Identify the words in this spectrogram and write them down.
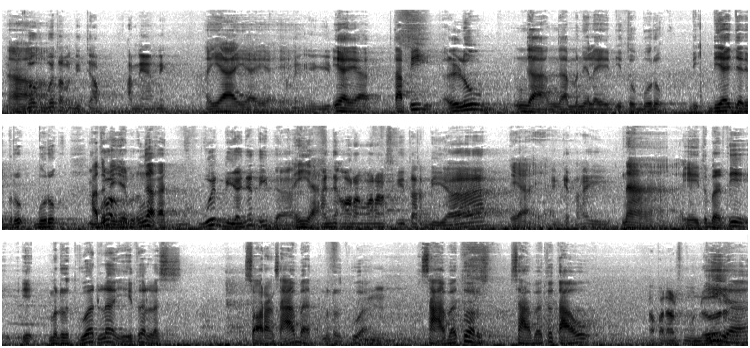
Oh. gue gue takut dicap aneh-aneh Iya iya iya iya. Gitu. Iya iya. Tapi lu nggak nggak menilai itu buruk. Di- Dia jadi buruk buruk atau Gua- dia jadi buruk enggak kan? gue dianya tidak Iya. hanya orang-orang sekitar dia Iya iya. yang ketai Nah, ya itu berarti ya, menurut gua adalah ya itu adalah seorang sahabat menurut gua. Hmm. Sahabat tuh harus sahabat tuh tahu kapan harus mundur iya.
